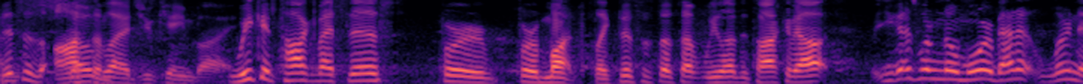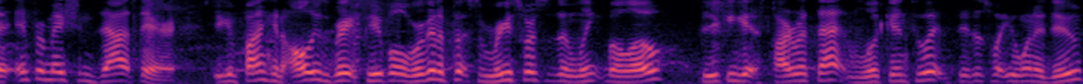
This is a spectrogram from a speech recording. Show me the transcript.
This I'm is so awesome. glad you came by. We could talk about this for for months. Like this is stuff that we love to talk about. But you guys want to know more about it? Learn it. Information's out there. You can find all these great people. We're going to put some resources and link below so you can get started with that and look into it and see if that's what you want to do.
